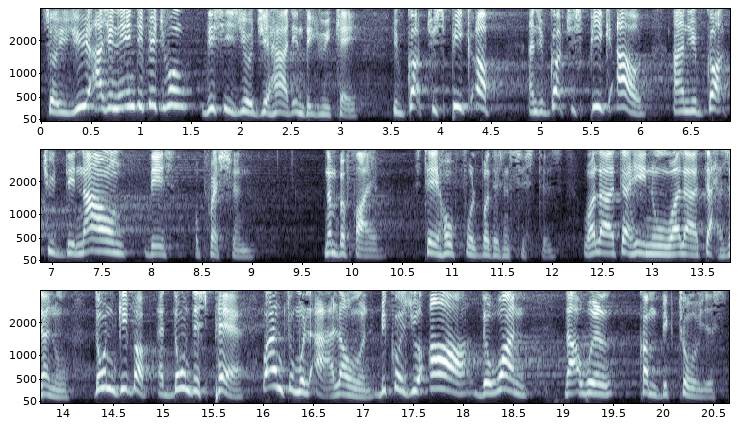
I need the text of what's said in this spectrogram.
So you as an individual, this is your jihad in the UK. You've got to speak up and you've got to speak out and you've got to denounce this oppression. Number five, stay hopeful, brothers and sisters. وَلَا تَهِنُوا وَلَا تَحْزَنُوا Don't give up and don't despair. وَأَنْتُمُ الْأَعْلَوْنَ Because you are the one that will come victorious.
